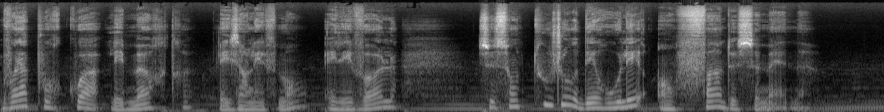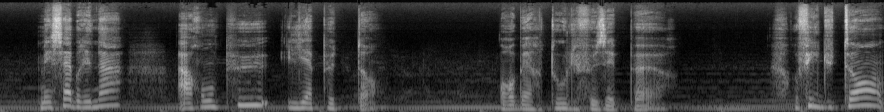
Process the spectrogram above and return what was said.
Voilà pourquoi les meurtres, les enlèvements et les vols se sont toujours déroulés en fin de semaine. Mais Sabrina a rompu il y a peu de temps. Roberto lui faisait peur. Au fil du temps,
